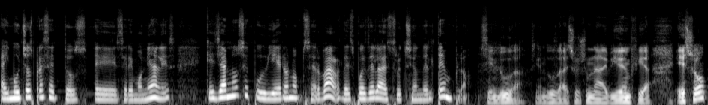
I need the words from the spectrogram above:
hay muchos preceptos eh, ceremoniales que ya no se pudieron observar después de la destrucción del templo. Sin duda, sin duda, eso es una evidencia. Eso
